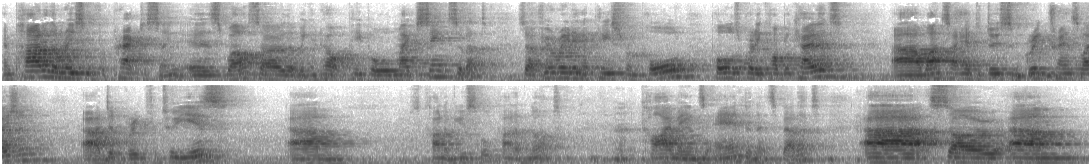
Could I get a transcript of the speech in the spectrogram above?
And part of the reason for practicing is, well, so that we can help people make sense of it. So if you're reading a piece from Paul, Paul's pretty complicated. Uh, once I had to do some Greek translation. I uh, did Greek for two years. Um, it's kind of useful, kind of not. Kai means and, and that's about it. Uh, so um,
